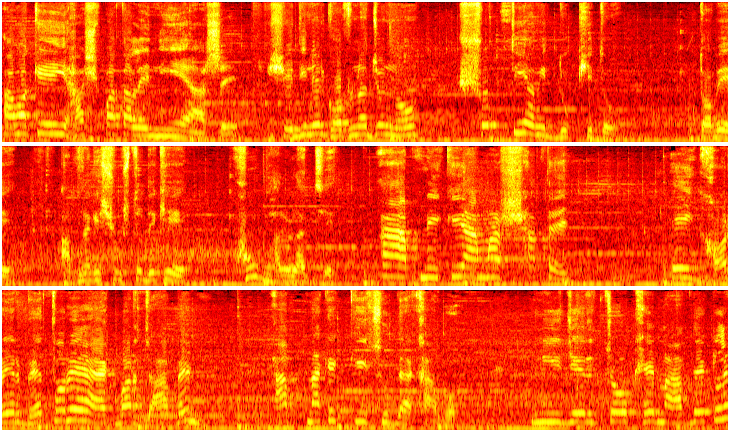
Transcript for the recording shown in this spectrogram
আমাকে এই হাসপাতালে নিয়ে আসে। সেদিনের ঘটনার জন্য সত্যি আমি দুঃখিত। তবে আপনাকে সুস্থ দেখে খুব ভালো লাগছে। আপনি কি আমার সাথে এই ঘরের ভেতরে একবার যাবেন? আপনাকে কিছু দেখাবো। নিজের চোখে না দেখলে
